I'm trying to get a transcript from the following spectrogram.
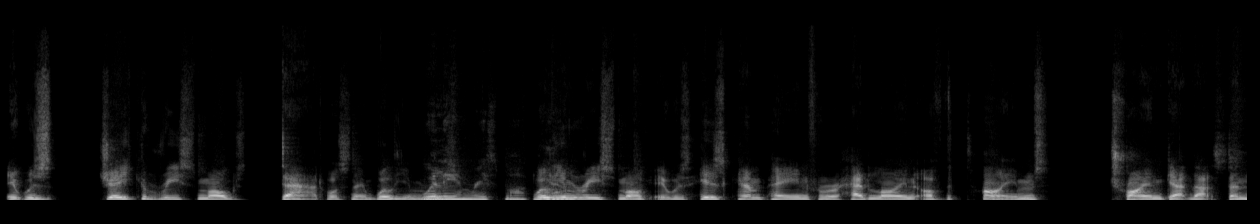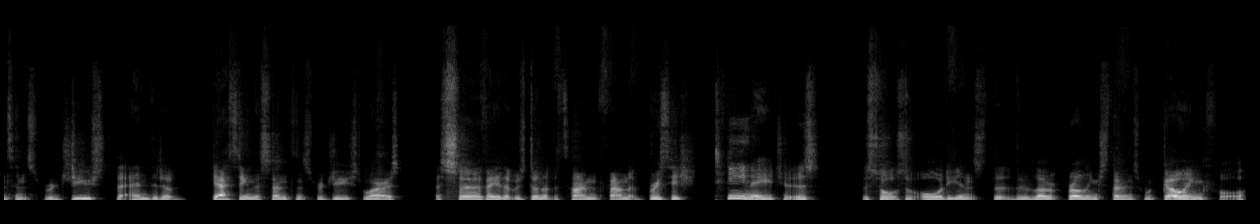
It was Jacob Rees-Mogg's dad, what's his name? William. William Rees-Mogg. yeah. William Rees-Mogg. It was his campaign for a headline of the Times try and get that sentence reduced that ended up getting the sentence reduced. Whereas a survey that was done at the time found that British teenagers, the sorts of audience that the Rolling Stones were going for,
